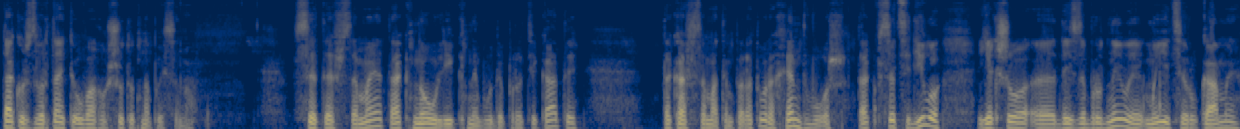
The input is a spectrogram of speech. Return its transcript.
Також звертайте увагу, що тут написано. Все те ж саме, так, no leak не буде протікати. Така ж сама температура, wash. Так, все це діло, якщо е, десь забруднили, миється руками,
